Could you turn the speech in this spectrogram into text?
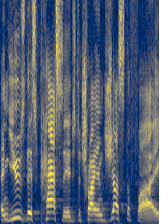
and use this passage to try and justify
